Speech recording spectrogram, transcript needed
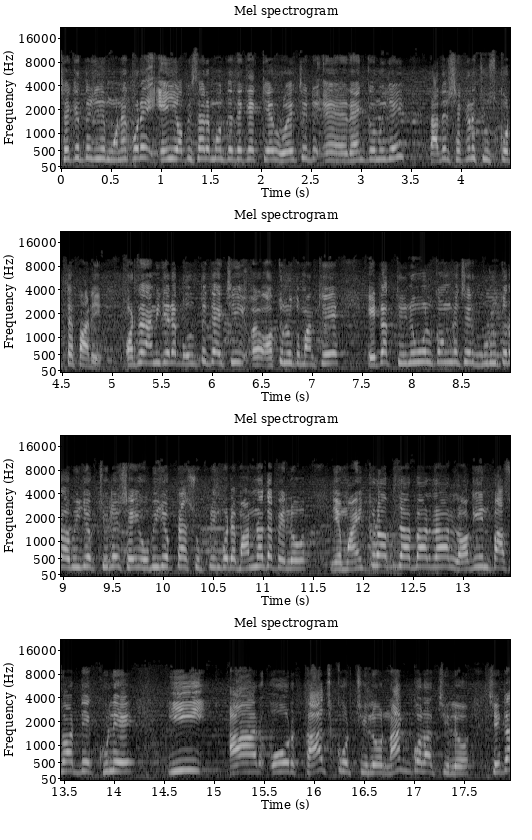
সেক্ষেত্রে যদি মনে করে এই অফিসারের মধ্যে থেকে কেউ রয়েছে র্যাঙ্ক অনুযায়ী, তাদের সেখানে চুজ করতে পারে। অর্থাৎ আমি যেটা বলতে চাইছি অতনু তোমাকে, এটা তৃণমূল কংগ্রেসের গুরুতর অভিযোগ ছিল, সেই অভিযোগটা সুপ্রিম কোর্টে মান্যতা পেল যে মাইক্রো অবজারভাররা লগ ইন পাসওয়ার্ড দিয়ে খুলে, ই আর ওর কাজ করছিল, নাক গলাচ্ছিল, সেটা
